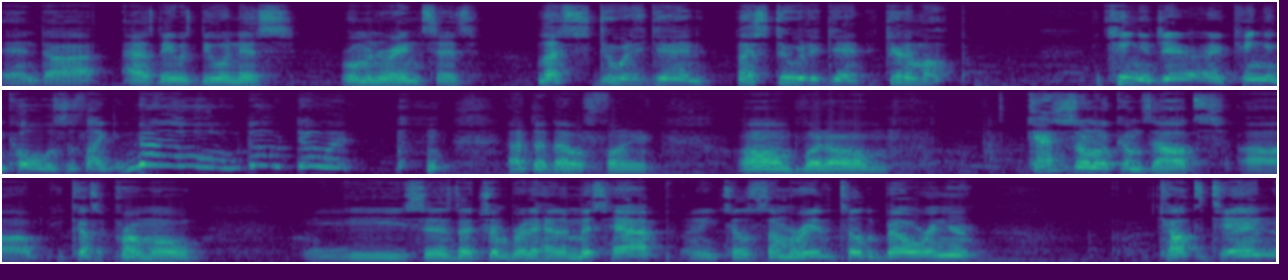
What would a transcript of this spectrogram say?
And uh, as they was doing this, Roman Reigns says, "Let's do it again. Let's do it again. Get him up." King and Jer- and King and Cole was just like, "No, don't do it." I thought that was funny. Um, but um, Kassius Ohno comes out. Uh, he cuts a promo. He says that Trent Beretta had a mishap, and he tells Summer Rae to tell the bell ringer, count to ten,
